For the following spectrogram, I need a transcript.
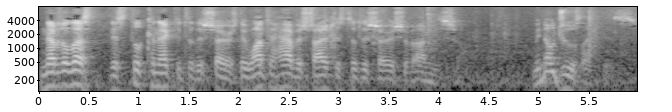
Nevertheless, they're still connected to the Shirish. They want to have a Shaykhis to the Shirish of Am Yisrael. We know Jews like this.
